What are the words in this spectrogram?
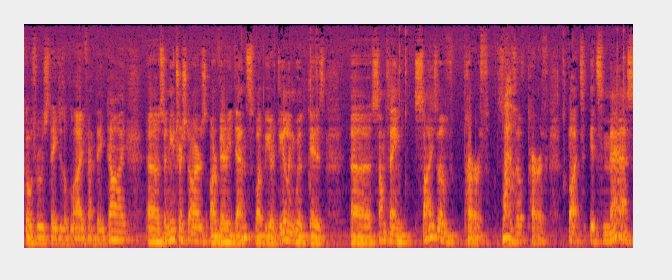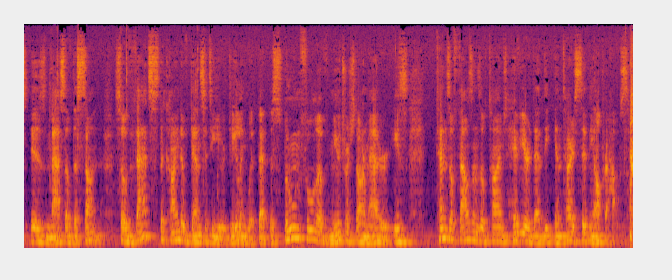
go through stages of life and they die. Uh, so neutron stars are very dense. What we are dealing with is uh, something size of Perth, size Wow. of Perth, but its mass is mass of the sun. So that's the kind of density you're dealing with. That a spoonful of neutron star matter is tens of thousands of times heavier than the entire Sydney Opera House.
